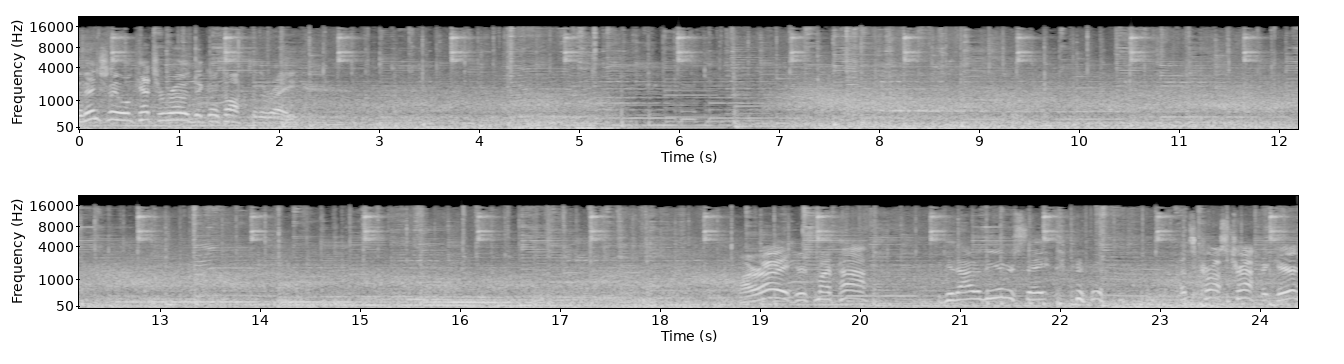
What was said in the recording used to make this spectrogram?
eventually we'll catch a road that goes off to the right. Here's my path to get out of the interstate. Let's cross traffic here.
